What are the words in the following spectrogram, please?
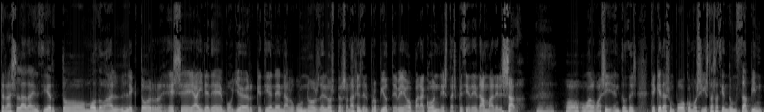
traslada en cierto modo al lector ese aire de voyeur que tienen algunos de los personajes del propio TVO para con esta especie de dama del sado o, o algo así. Entonces te quedas un poco como si estás haciendo un zapping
